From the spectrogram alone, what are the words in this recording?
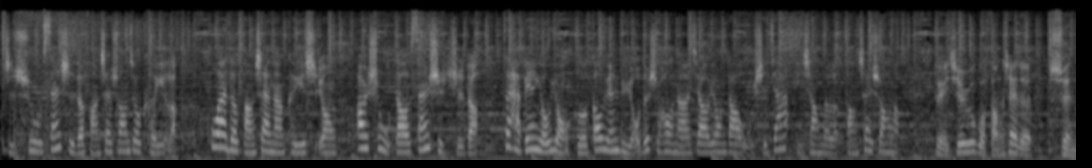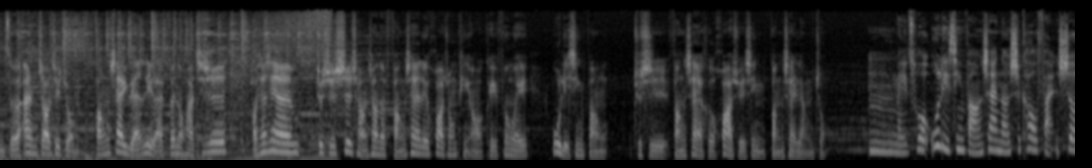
指数三十的防晒霜就可以了。户外的防晒呢，可以使用二十五到三十值的。在海边游泳和高原旅游的时候呢，就要用到五十加以上的防晒霜了。对，其实如果防晒的选择按照这种防晒原理来分的话，其实好像现在就是市场上的防晒类化妆品哦，可以分为物理性防，就是防晒和化学性防晒两种。嗯，没错，物理性防晒呢是靠反射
